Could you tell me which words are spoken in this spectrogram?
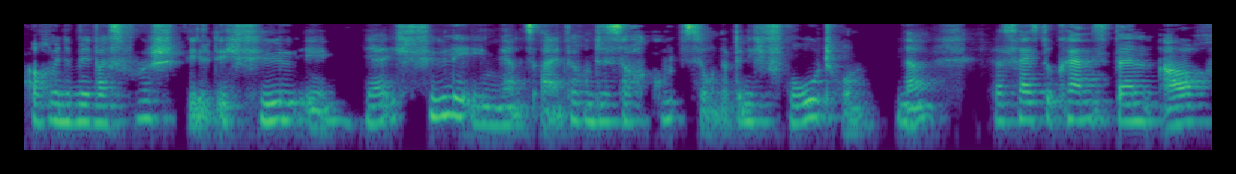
auch wenn er mir was vorspielt, ich fühle ihn, ja, ich fühle ihn ganz einfach und das ist auch gut so und da bin ich froh drum. Ne? Das heißt, du kannst dann auch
